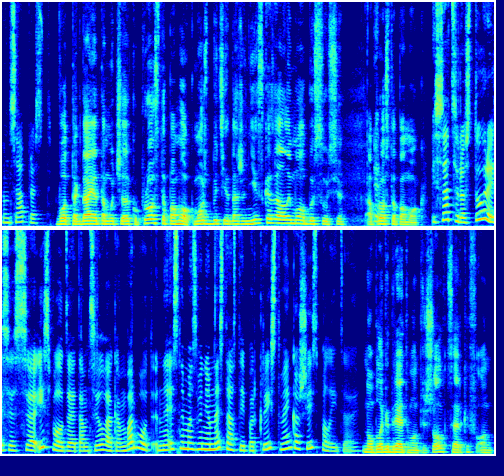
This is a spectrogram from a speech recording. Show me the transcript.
un saprast. Вот тогда я тому человеку просто помог. Может быть, я даже не сказал ему об Иисусе, а просто помог. Es atceros, toreiz es eh, izpalīdzēju tam cilvēkam. Varbūt ne, es nemaz viņam nestāstīju par Kristu, vienkārši izpalīdzēju. Но благодаря этому он пришел в церковь, он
